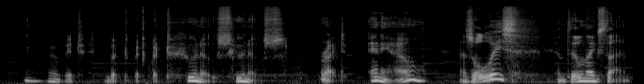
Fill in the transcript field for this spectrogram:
Oh, but, but, but, but who knows, who knows. Right, anyhow, as always, until next time.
